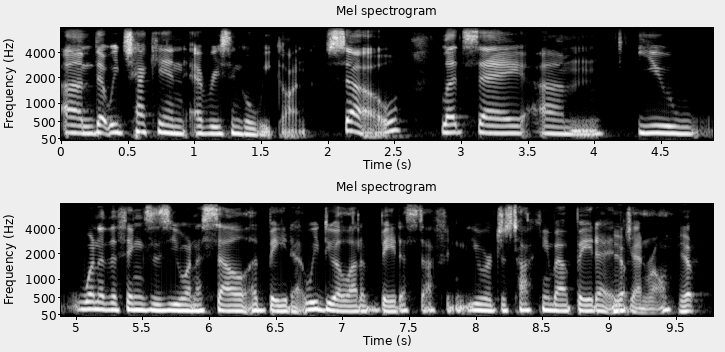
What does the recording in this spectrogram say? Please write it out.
um, that we check in every single week on. So let's say um, you, one of the things is you want to sell a beta. We do a lot of beta stuff, and you were just talking about beta in Yep. general. Yep.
